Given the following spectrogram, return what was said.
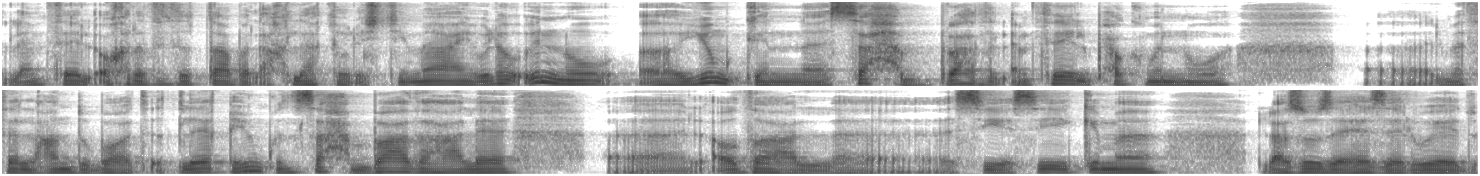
الأمثال الأخرى ذات الطابع الأخلاقي والاجتماعي ولو أنه آه، يمكن سحب بعض الأمثال بحكم أنه آه، المثل عنده بعد إطلاقي يمكن سحب بعضها على الأوضاع السياسية كما العزوزة هذا الواد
